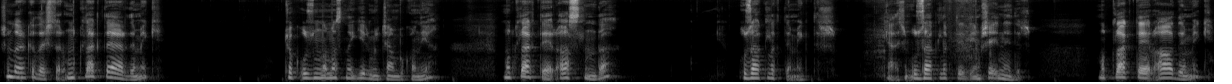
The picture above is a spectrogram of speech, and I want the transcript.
Şimdi arkadaşlar mutlak değer demek çok uzunlamasına girmeyeceğim bu konuya. Mutlak değer aslında uzaklık demektir. Yani şimdi uzaklık dediğim şey nedir? Mutlak değer a demek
